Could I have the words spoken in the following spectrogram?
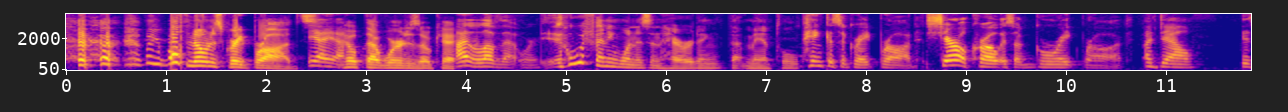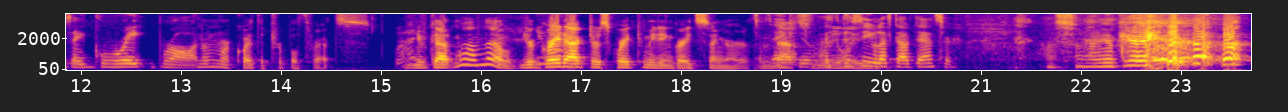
well, you're both known as great broads. Yeah, yeah. I hope that word is okay. I love that word. Eh, who, if anyone, is inheriting that mantle? Pink is a great broad. Sheryl Crow is a great broad. Adele is a great broad. None of them are quite the triple threats. What? You've got well, no, you're a great know? actress, great comedian, great singer. I mean, Thank you. Really I, I see you left out dancer. Oh, sorry. Okay.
